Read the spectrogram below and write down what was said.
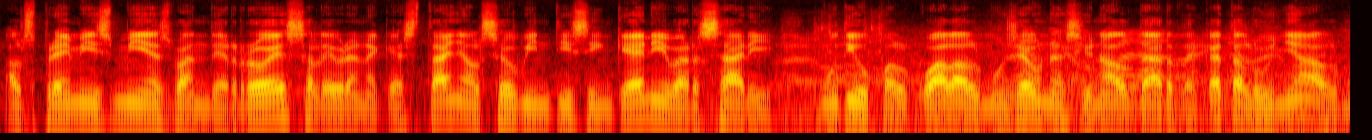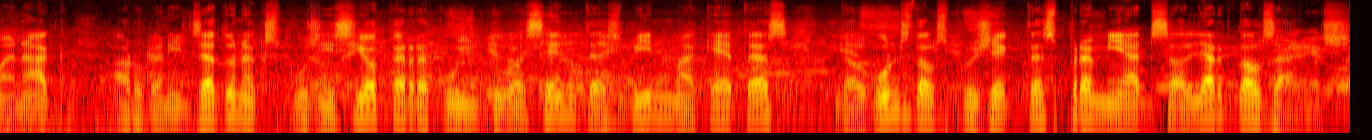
Els Premis Mies van der Rohe celebren aquest any el seu 25è aniversari, motiu pel qual el Museu Nacional d'Art de Catalunya, el MANAC, ha organitzat una exposició que recull 220 maquetes d'alguns dels projectes premiats al llarg dels anys.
